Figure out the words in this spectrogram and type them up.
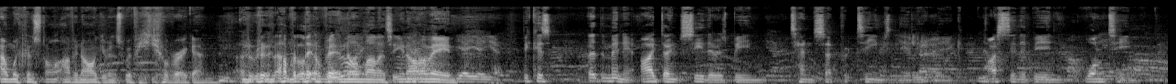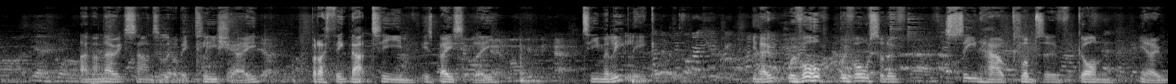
and we can start having arguments with each other again and have a little bit of normality. You know what I mean? Yeah, yeah, yeah. Because at the minute, I don't see there as being 10 separate teams in the Elite League. I see there being one team. And I know it sounds a little bit cliche, but I think that team is basically Team Elite League. You know, we've all we've all sort of seen how clubs have gone, you know,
